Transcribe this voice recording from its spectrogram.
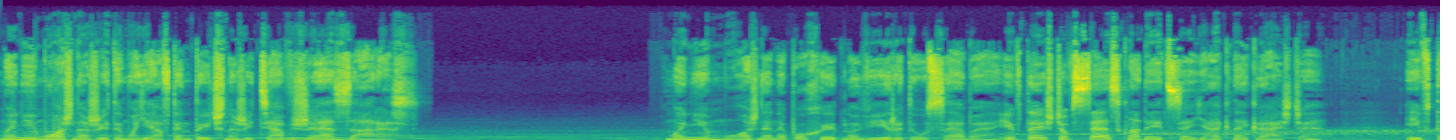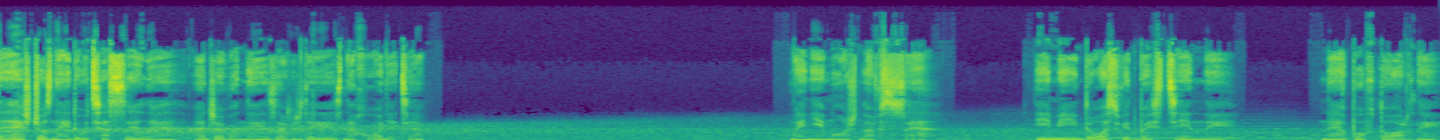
Мені можна жити моє автентичне життя вже зараз. Мені можна непохитно вірити у себе і в те, що все складеться якнайкраще, і в те, що знайдуться сили, адже вони завжди знаходяться. Мені можна все, і мій досвід безцінний, неповторний,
